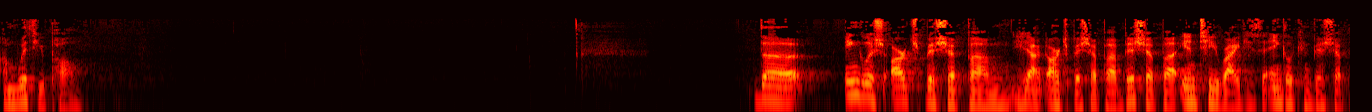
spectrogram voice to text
I'm with you, Paul. The English Archbishop, um, Archbishop, uh, Bishop uh, N.T. Wright, he's the Anglican bishop.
